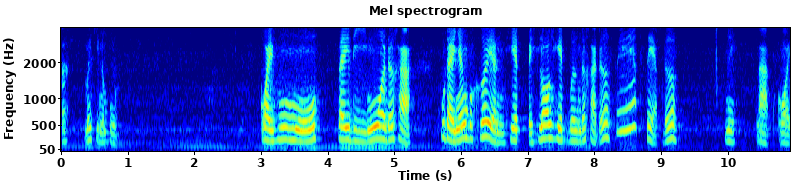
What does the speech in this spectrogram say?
อะไม่กินน้ำบุ๋มก่อยหูหมูใจดีงัวเด้อค่ะ ผู้ใดยังบ่เคยอันเฮ็ดไปลองเฮ็ดเบิ่งเด้อค่ะ เด้อแซ่บแซ่บเด้อนี่ลาบก้อย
